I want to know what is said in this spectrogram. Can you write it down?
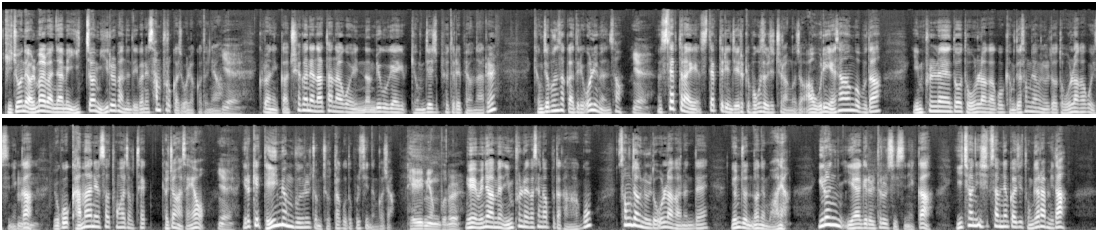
기존에 얼마를 받냐면 2.2를 받는데 이번에 3%까지 올렸거든요. 예. 그러니까 최근에 나타나고 있는 미국의 경제 지표들의 변화를 경제 분석가들이 올리면서 예. 스탭들이 스탭들이 이제 이렇게 보고서를 제출한 거죠. 아, 우리 예상한 것보다 인플레도 더 올라가고 경제 성장률도 더 올라가고 있으니까 음. 요거 감안해서 통화 정책 결정하세요. 예. 이렇게 대의 명분을 좀 줬다고도 볼 수 있는 거죠. 대의 명분을 예, 왜냐하면 인플레가 생각보다 강하고 성장률도 올라가는데 연준 너네 뭐 하냐? 이런 이야기를 들을 수 있으니까 2023년까지 동결합니다.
